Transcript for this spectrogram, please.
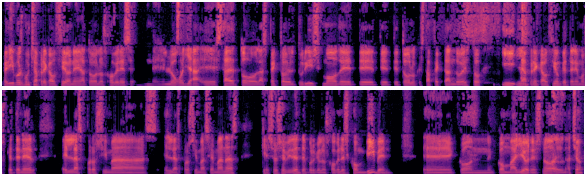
pedimos mucha precaución ¿eh? a todos los jóvenes. Eh, luego ya eh, está todo el aspecto del turismo, de, todo lo que está afectando esto y la precaución que tenemos que tener en las próximas, semanas, que eso es evidente, porque los jóvenes conviven con, con mayores, ¿no, Nacho?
